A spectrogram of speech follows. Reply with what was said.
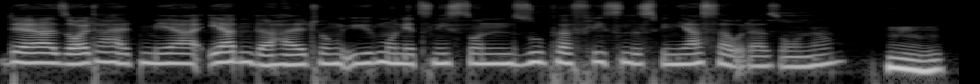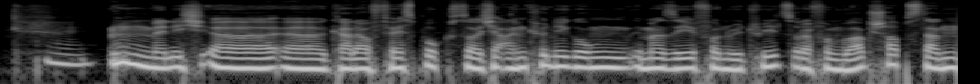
der sollte halt mehr erdende Haltung üben und jetzt nicht so ein super fließendes Vinyasa oder so, ne? Mhm. Mhm. Wenn ich äh, äh, gerade auf Facebook solche Ankündigungen immer sehe von Retreats oder von Workshops, dann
